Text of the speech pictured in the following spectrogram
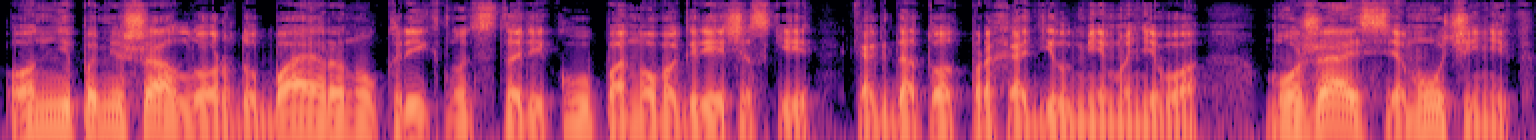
он не помешал лорду Байрону крикнуть старику по-новогречески, когда тот проходил мимо него «Мужайся, мученик!».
